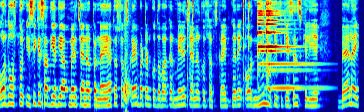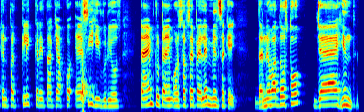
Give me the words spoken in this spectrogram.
और दोस्तों, इसी के साथ यदि आप मेरे चैनल पर नए हैं तो सब्सक्राइब बटन को दबाकर मेरे चैनल को सब्सक्राइब करें और न्यू नोटिफिकेशंस के लिए बेल आइकन पर क्लिक करें, ताकि आपको ऐसी ही वीडियोस टाइम टू टाइम और सबसे पहले मिल सके। धन्यवाद दोस्तों। जय हिंद।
